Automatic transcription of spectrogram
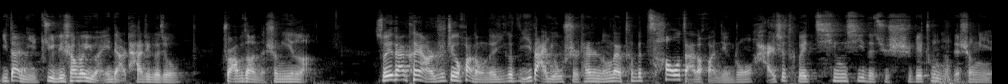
一旦你距离稍微远一点，它这个就抓不到你的声音了，所以大家可想而知，这个话筒的一个一大优势，它是能在特别嘈杂的环境中，还是特别清晰的去识别出你的声音，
